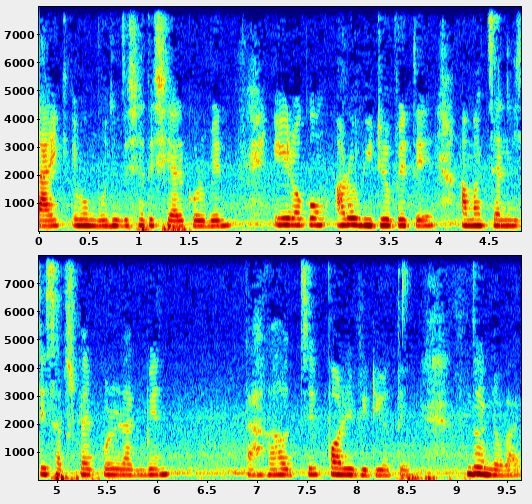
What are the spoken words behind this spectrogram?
লাইক এবং বন্ধুদের সাথে শেয়ার করবেন। এই রকম আরও ভিডিও পেতে আমার চ্যানেলটি সাবস্ক্রাইব করে রাখবেন। দেখা হচ্ছে পরের ভিডিওতে ধন্যবাদ।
